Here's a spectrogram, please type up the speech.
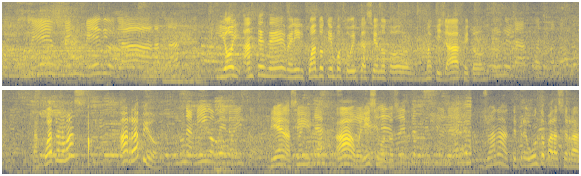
como un mes, un mes y medio ya atrás, Y hoy, antes de venir, ¿cuánto tiempo estuviste haciendo todo el maquillaje y todo? desde las 4 de la tarde. ¿Las cuatro nomás? Ah, rápido. Un amigo me lo hizo. Bien, así. Ah, buenísimo entonces. Joana, te pregunto para cerrar.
